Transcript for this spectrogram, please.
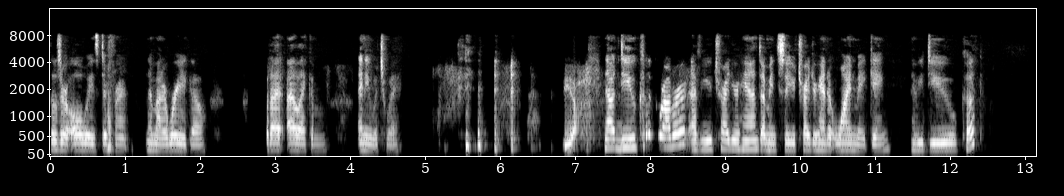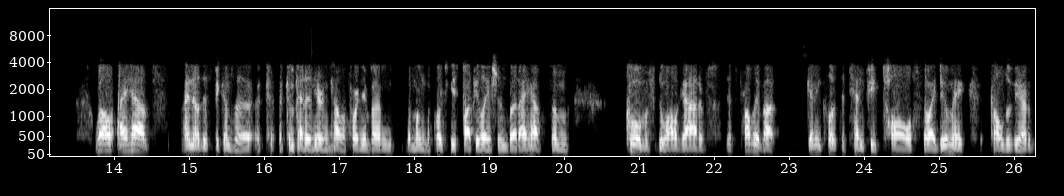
Those are always different, no matter where you go. But I, I like them any which way. Yeah. Now, do you cook, Robert? Have you tried your hand? I mean, so you tried your hand at winemaking. Have you? Do you cook? Well, I have. I know this becomes a, a, competitive here in California, but I'm among the Portuguese population. But I have some couve do algarve that's probably about getting close to 10 feet tall. So I do make caldo verde.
